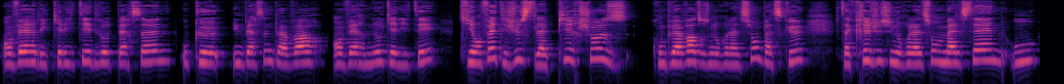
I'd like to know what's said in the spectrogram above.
envers les qualités de l'autre personne ou que une personne peut avoir envers nos qualités qui en fait est juste la pire chose qu'on peut avoir dans une relation parce que ça crée juste une relation malsaine où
